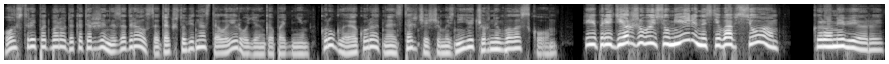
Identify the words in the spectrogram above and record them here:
Острый подбородок Катержины задрался, так что видна стала и родинка под ним, круглая, аккуратная, с торчащим из нее черным волоском. «И придерживаюсь умеренности во всем, кроме веры.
